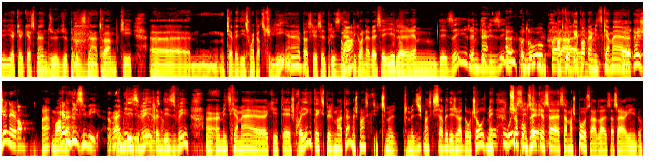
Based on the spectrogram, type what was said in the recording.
il y a quelques semaines du, du président Trump qui euh, qui avait des soins particuliers, hein, parce que c'est le président, Ouais. puis qu'on avait essayé le Remdesivir, Remdesivir, pas trop. En tout cas, qu'importe un médicament. Euh, euh, hein, moi, ben, Remdesivir. Remdesivir, un, un médicament euh, qui était, je croyais qu'il était expérimental, mais je pense que tu me, tu me dis, je pense qu'il servait déjà à d'autres choses, mais Oh, Oui, tout ça pour dire que ça, ça marche pas, ça, ça sert à rien, là.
